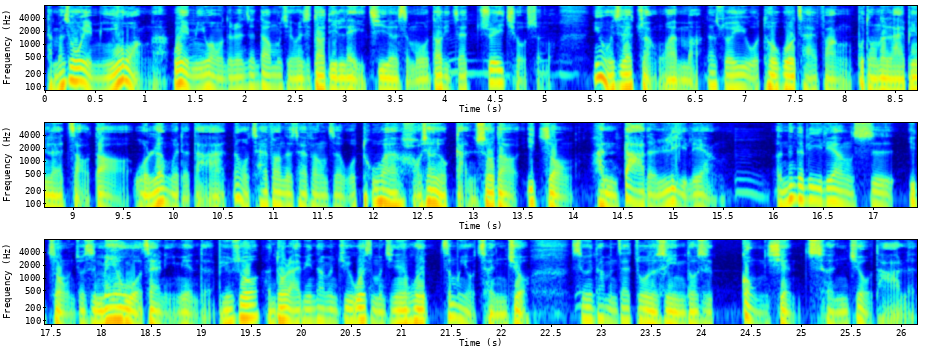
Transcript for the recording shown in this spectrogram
坦白说，我也迷惘啊，我也迷惘，我的人生到目前为止到底累积了什么？我到底在追求什么？因为我一直在转弯嘛，那所以我透过采访不同的来宾来找到我认为的答案。那我采访着采访着，我突然好像有感受到一种很大的力量。而那个力量是一种，就是没有我在里面的。比如说，很多来宾他们去为什么今天会这么有成就，是因为他们在做的事情都是贡献、成就他人，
